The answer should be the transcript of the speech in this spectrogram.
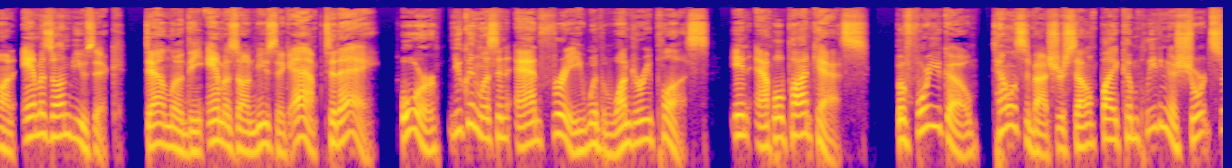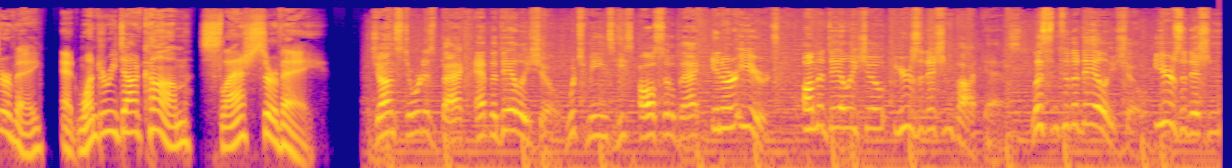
on Amazon Music. Download the Amazon Music app today. Or you can listen ad-free with Wondery Plus in Apple Podcasts. Before you go, tell us about yourself by completing a short survey at wondery.com/survey. Jon Stewart is back at The Daily Show, which means he's also back in our ears on The Daily Show Ears Edition podcast. Listen to The Daily Show Ears Edition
